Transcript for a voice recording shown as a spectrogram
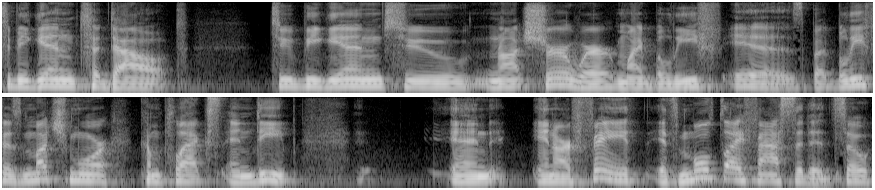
to begin to doubt, to begin to not sure where my belief is. But belief is much more complex and deep. And in our faith, it's multifaceted. So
